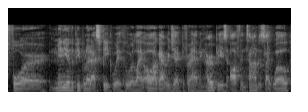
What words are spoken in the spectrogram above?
for many of the people that I speak with who are like, oh, I got rejected for having herpes, oftentimes it's like, well,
